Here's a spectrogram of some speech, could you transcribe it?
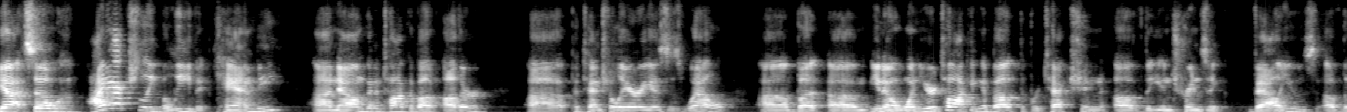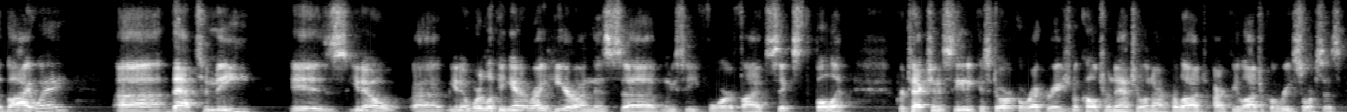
Yeah, so I actually believe it can be. Uh, now I'm going to talk about other uh, potential areas as well. Uh, but um, you know, when you're talking about the protection of the intrinsic values of the byway, uh, that to me is, you know, uh, you know, we're looking at it right here on this. Uh, let me see, four, five, sixth bullet: protection of scenic, historical, recreational, cultural, natural, and archeolog- archaeological resources.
